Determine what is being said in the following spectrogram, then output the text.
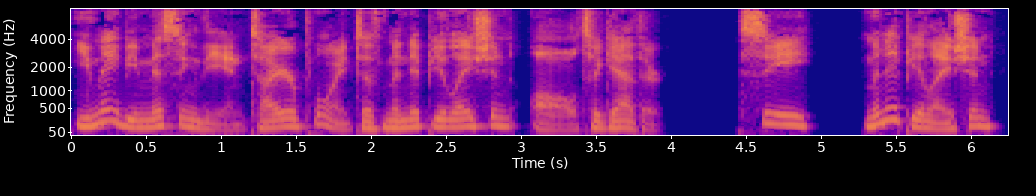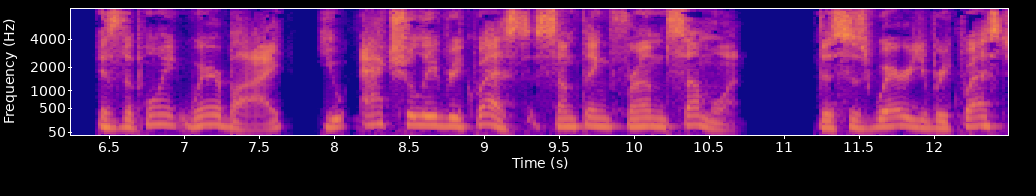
you may be missing the entire point of manipulation altogether. See, manipulation is the point whereby you actually request something from someone. This is where you request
